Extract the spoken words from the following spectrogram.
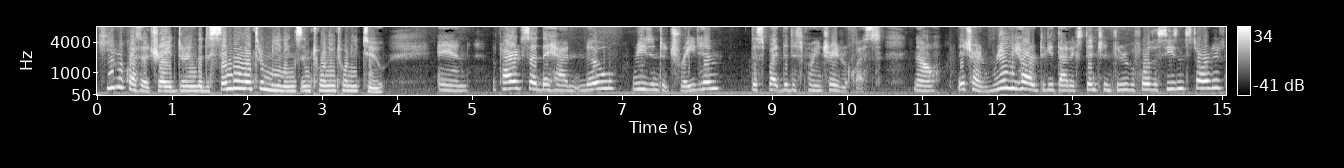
He requested a trade during the December winter meetings in 2022, and the Pirates said they had no reason to trade him despite the disappointing trade request. Now, they tried really hard to get that extension through before the season started,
